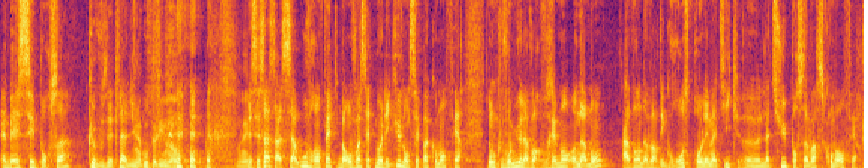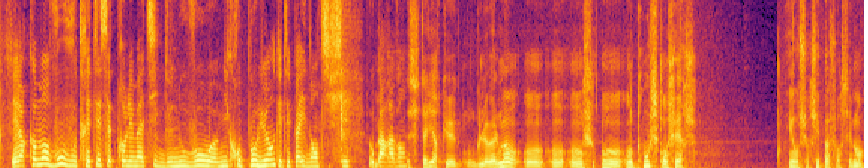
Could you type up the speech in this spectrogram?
Eh ben, c'est pour ça que vous êtes là, du coup. Absolument. Et c'est ça, ça, ça, ouvre en fait, ben, on voit cette molécule, on ne sait pas comment faire. Donc il vaut mieux l'avoir vraiment en amont, avant d'avoir des grosses problématiques euh, là-dessus, pour savoir ce qu'on va en faire. Et alors comment vous, vous traitez cette problématique de nouveaux euh, micropolluants qui n'étaient pas identifiés auparavant? Bah, C'est-à-dire que globalement, on, on, on, on trouve ce qu'on cherche. Et on ne cherchait pas forcément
